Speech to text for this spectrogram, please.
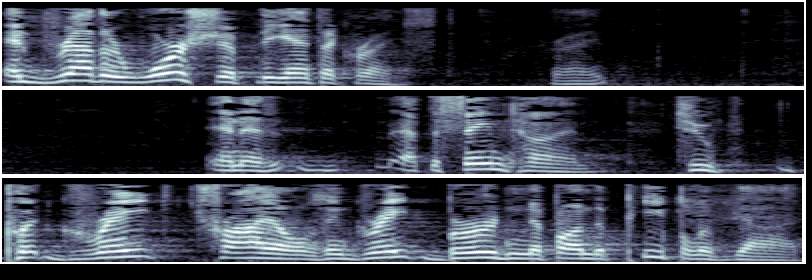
and rather worship the Antichrist. Right? And at the same time, to put great trials and great burden upon the people of God.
